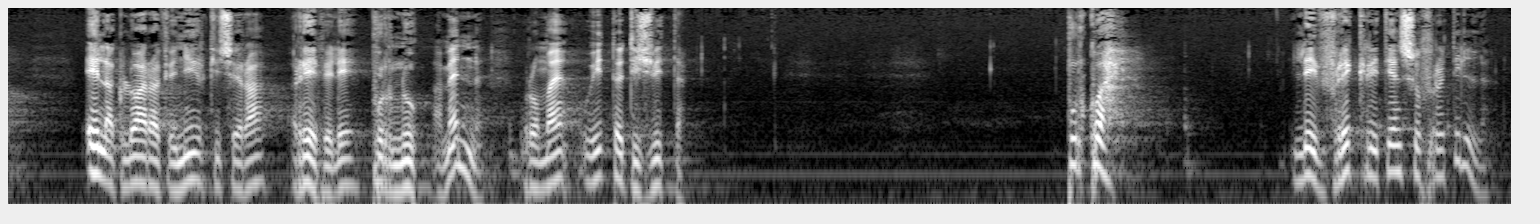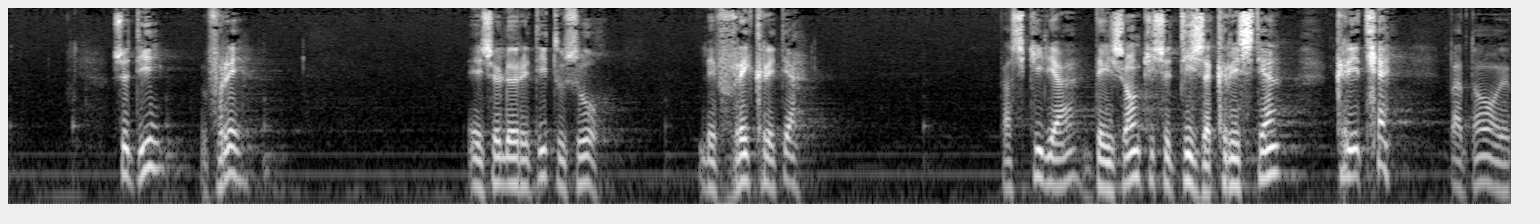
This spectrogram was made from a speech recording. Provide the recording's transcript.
et la gloire à venir qui sera révélée pour nous. Amen. Romains 8, 18. Pourquoi les vrais chrétiens souffrent-ils? Je dis vrai. Et je leur dis toujours, les vrais chrétiens. Parce qu'il y a des gens qui se disent chrétiens, chrétiens, pardon, euh,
